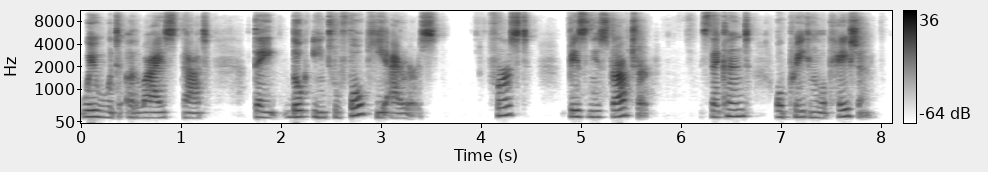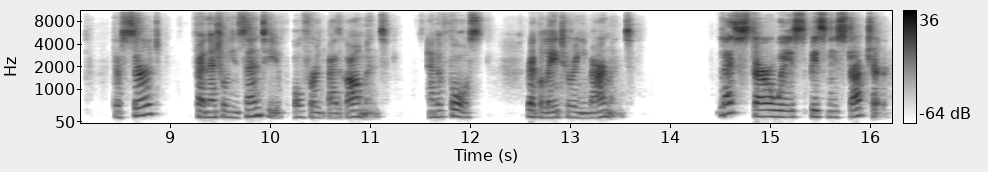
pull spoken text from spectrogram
we would advise that they look into four key areas. First, business structure. Second, operating location. The third, financial incentive offered by the government. And the fourth, regulatory environment. Let's start with business structure.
